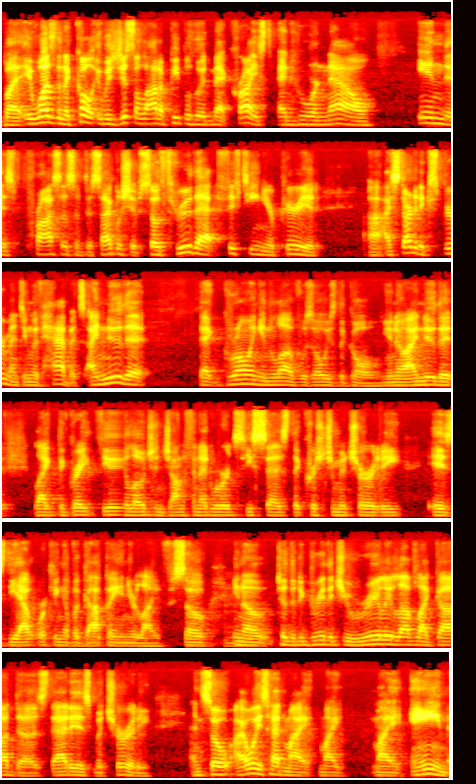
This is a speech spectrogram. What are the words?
but it wasn't a cult. It was just a lot of people who had met Christ and who were now in this process of discipleship. So through that 15 year period, uh, I started experimenting with habits. I knew that that growing in love was always the goal. You know, I knew that like the great theologian Jonathan Edwards, he says that Christian maturity is the outworking of agape in your life. So, mm-hmm. you know, to the degree that you really love like God does, that is maturity. And so I always had my my my aim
